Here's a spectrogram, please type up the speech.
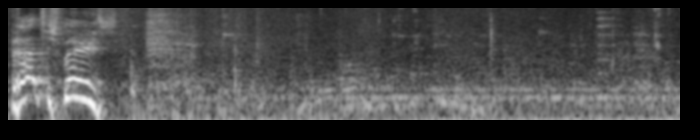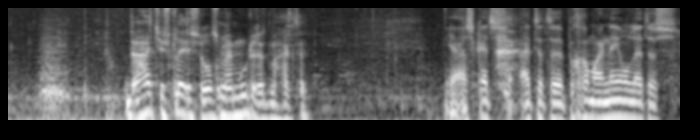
Draadjes vlees. Draadjesvlees zoals mijn moeder het maakte. Ja, een sketch uit het uh, programma Neonletters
